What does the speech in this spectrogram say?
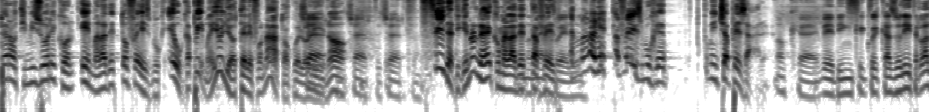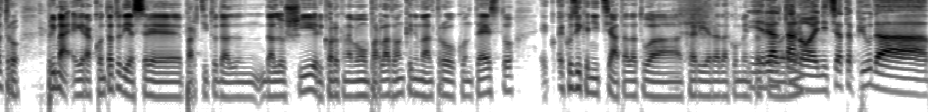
però ti misuri con, eh ma l'ha detto Facebook, e eh, oh capì, ma io gli ho telefonato a quello certo, lì, no? Certo, certo. Fidati che non è come l'ha detta Facebook, eh, ma l'ha detta Facebook e comincia a pesare. Ok, vedi, in quel caso lì, tra l'altro, prima hai raccontato di essere partito dal, dallo sci, ricordo che ne avevamo parlato anche in un altro contesto, è così che è iniziata la tua carriera da commentatore? In realtà no, è iniziata più da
